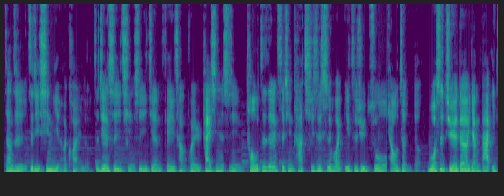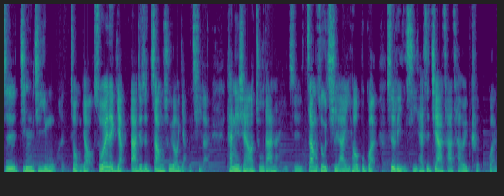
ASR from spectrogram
这样子自己心里也会快乐。这件事情是一件非常会开心的事情。投资这件事情，它其实是会一直去做调整的。我是觉得养大一只金鸡母很重要。所谓的养大，就是张数要养起来。看你想要主打哪一只，张数起来以后，不管是领息还是价差才会可观。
